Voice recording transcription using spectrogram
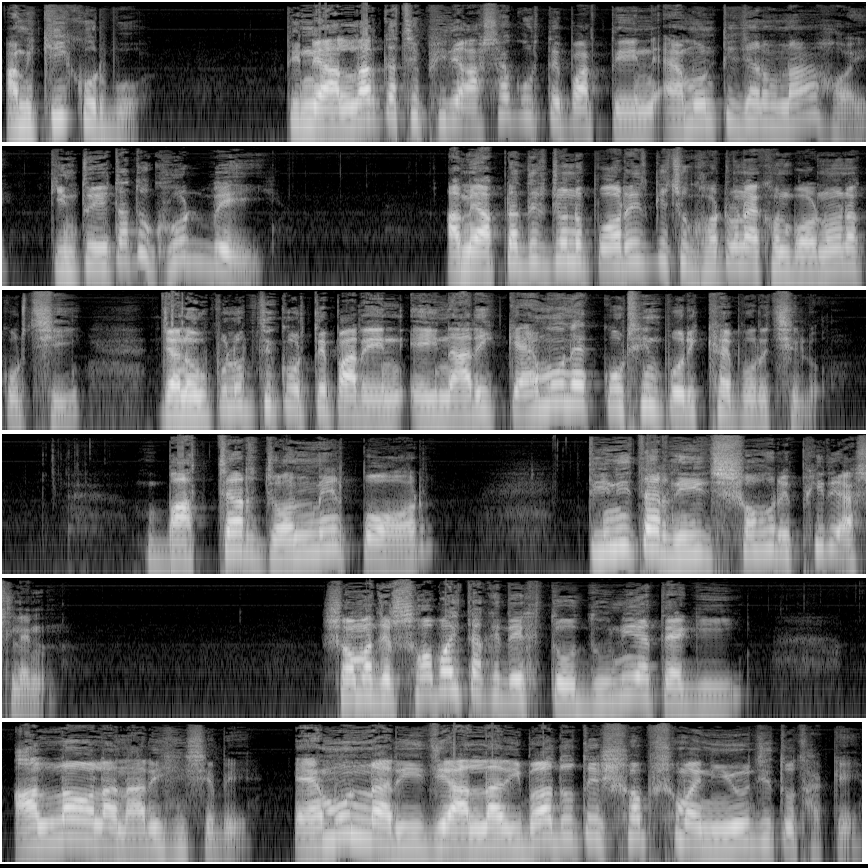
আমি কি করব? তিনি আল্লাহর কাছে ফিরে আশা করতে পারতেন এমনটি যেন না হয়। কিন্তু এটা তো ঘটবেই। আমি আপনাদের জন্য পরের কিছু ঘটনা এখন বর্ণনা করছি, যেন উপলব্ধি করতে পারেন এই নারী কেমন এক কঠিন পরীক্ষায় পড়েছিল। বাচ্চার জন্মের পর তিনি তার নিজ শহরে ফিরে আসলেন। সমাজের সবাই তাকে দেখত দুনিয়া ত্যাগী, আল্লাহওয়ালা নারী হিসেবে। এমন নারী যে আল্লাহর ইবাদতে সবসময় নিয়োজিত থাকে।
